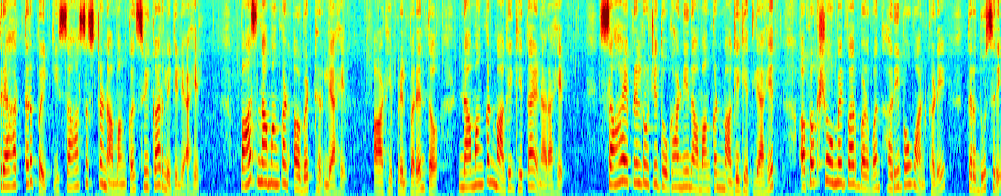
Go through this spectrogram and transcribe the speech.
त्र्याहत्तर पैकी सहासष्ट नामांकन स्वीकारले गेले आहेत. पाच नामांकन अवैध ठरले आहेत. आठ एप्रिलपर्यंत नामांकन मागे घेता येणार आहेत. सहा एप्रिल रोजी दोघांनी नामांकन मागे घेतले आहेत. अपक्ष उमेदवार बळवंत हरिभाऊ वानखडे तर दुसरे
